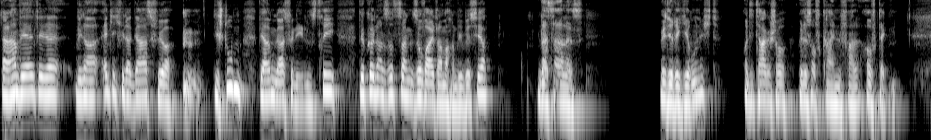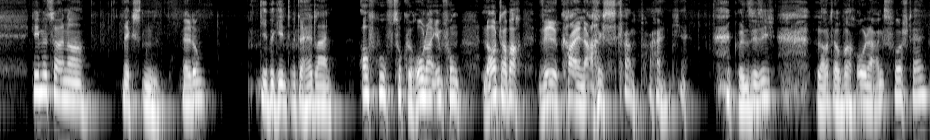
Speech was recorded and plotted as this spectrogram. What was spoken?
Dann haben wir entweder wieder, endlich wieder Gas für die Stuben, wir haben Gas für die Industrie. Wir können also sozusagen so weitermachen wie bisher. Das alles will die Regierung nicht. Und die Tagesschau will es auf keinen Fall aufdecken. Gehen wir zu einer nächsten Meldung. Die beginnt mit der Headline Aufruf zur Corona-Impfung. Lauterbach will keine Angstkampagne. Können Sie sich Lauterbach ohne Angst vorstellen?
